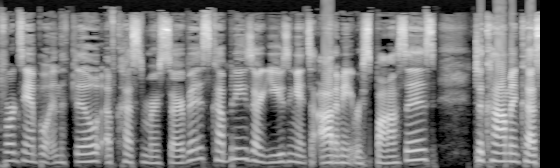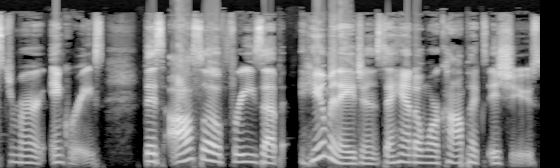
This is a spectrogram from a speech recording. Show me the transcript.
For example, in the field of customer service, companies are using it to automate responses to common customer inquiries. This also frees up human agents to handle more complex issues.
